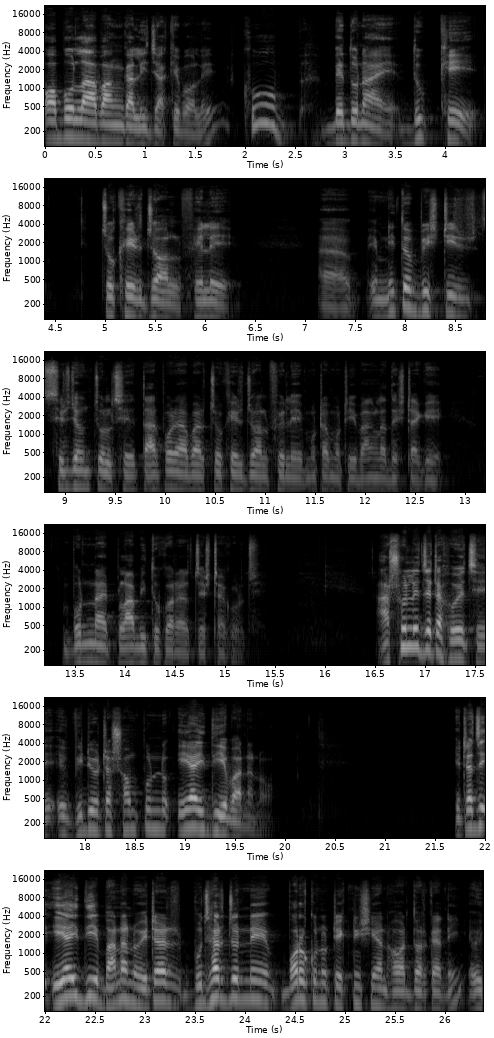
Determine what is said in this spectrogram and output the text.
অবলা বাঙালি যাকে বলে, খুব বেদনায়, দুঃখে চোখের জল ফেলে এমনিতেও বৃষ্টির সৃজন চলছে, তারপরে আবার চোখের জল ফেলে মোটামুটি বাংলাদেশটাকে বন্যায় প্লাবিত করার চেষ্টা করছে। আসলে যেটা হয়েছে, এই ভিডিওটা সম্পূর্ণ এআই দিয়ে বানানো। এটা যে এআই দিয়ে বানানো, এটার বোঝার জন্যে বড় কোনো টেকনিশিয়ান হওয়ার দরকার নেই। ওই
